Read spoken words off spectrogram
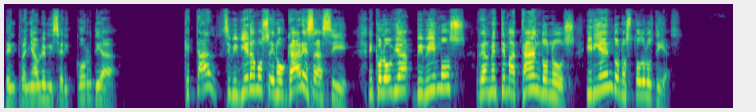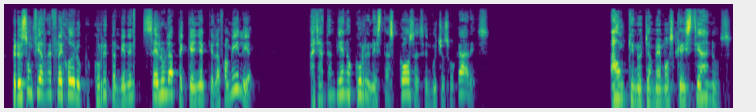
de entrañable misericordia. ¿Qué tal si viviéramos en hogares así? En Colombia vivimos realmente matándonos, hiriéndonos todos los días. Pero es un fiel reflejo de lo que ocurre también en la célula pequeña que es la familia. Allá también ocurren estas cosas en muchos hogares. Aunque nos llamemos cristianos.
